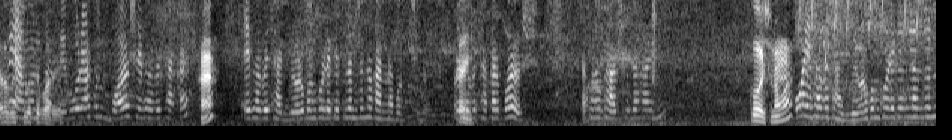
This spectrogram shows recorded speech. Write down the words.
আরও বেশি হতে পারে। হ্যাঁ? এইভাবে থাকবে। ওরকম করে রেখেছিলাম জন্য কান্না করছিল? এভাবে থাকার বয়স এখনও ঘাড় সোজা হয়নি। কই সোনামা? ও এইভাবে থাকবে। ওরকম করে রেখেছিলাম জন্য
